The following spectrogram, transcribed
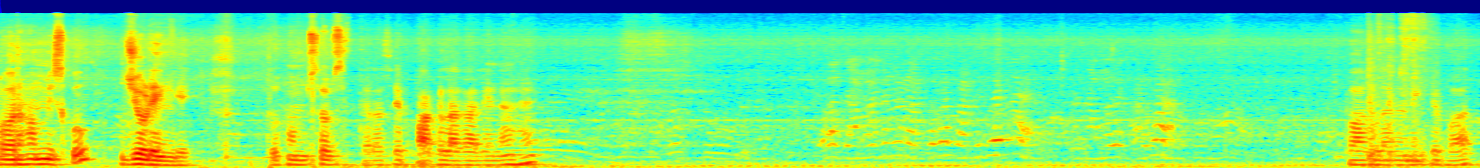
और हम इसको जोड़ेंगे। तो हम सब इस तरह से पाक लगा लेना है। पाग लगाने के बाद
